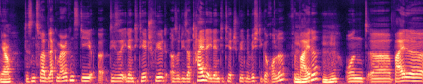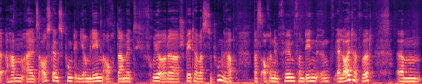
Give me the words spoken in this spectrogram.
Ja. Das sind zwei Black Americans, die äh, diese Identität spielt, also dieser Teil der Identität spielt eine wichtige Rolle für beide. Und äh, beide haben als Ausgangspunkt in ihrem Leben auch damit früher oder später was zu tun gehabt, was auch in dem Film von denen irgendwie erläutert wird. Ähm,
